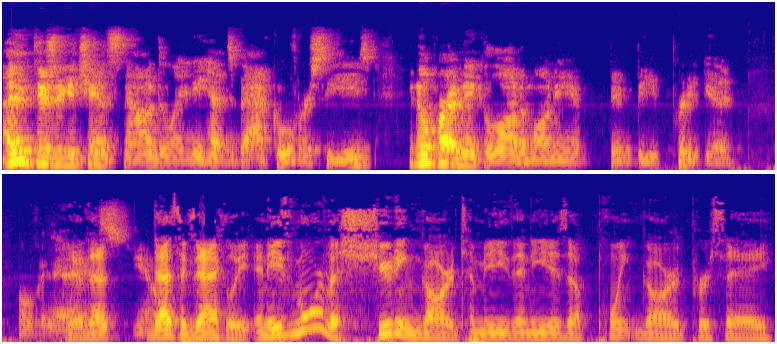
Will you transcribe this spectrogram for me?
I think there's a good chance now Delaney heads back overseas, and he'll probably make a lot of money and, and be pretty good over there. yeah, that's you know, that's exactly. And he's more of a shooting guard to me than he is a point guard per se.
